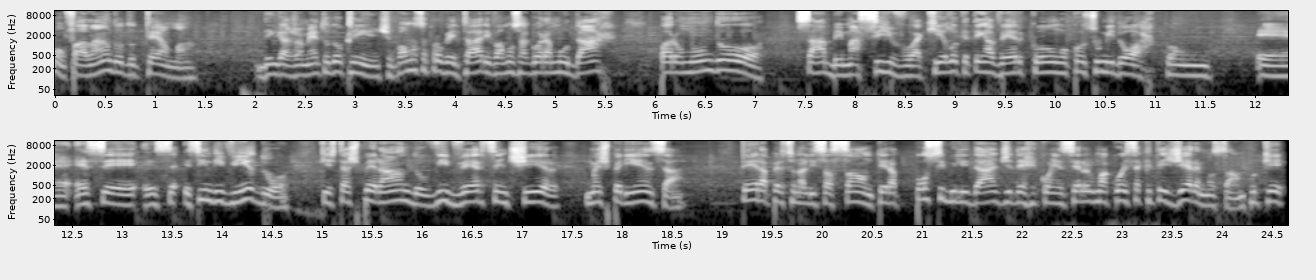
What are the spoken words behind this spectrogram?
Bom, falando do tema de engajamento do cliente, vamos aproveitar e vamos agora mudar para o mundo, sabe, massivo, aquilo que tem a ver com o consumidor, com é, esse, esse, esse indivíduo que está esperando viver, sentir uma experiência, ter a personalização, ter a possibilidade de reconhecer alguma coisa que te gera emoção, porque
